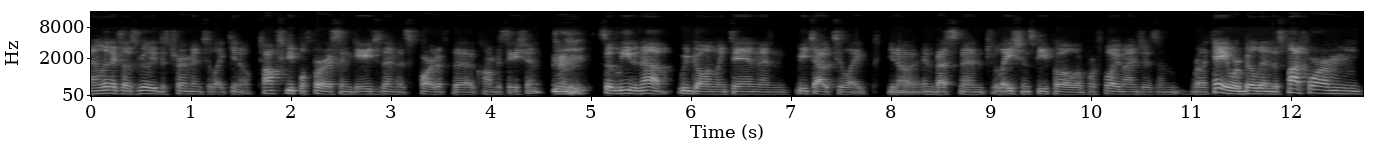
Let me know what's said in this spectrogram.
analytics, I was really determined to like, you know, talk to people first, engage them as part of the conversation. so leading up, we'd go on LinkedIn and reach out to like, you know, investment relations people or portfolio managers. And we're like, hey, we're building this platform.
